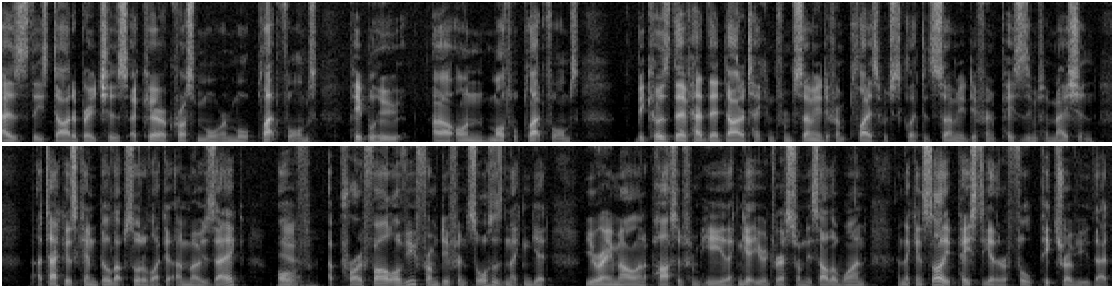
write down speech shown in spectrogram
as these data breaches occur across more and more platforms, people who are on multiple platforms, because they've had their data taken from so many different places, which has collected so many different pieces of information, attackers can build up sort of like a, a mosaic of Yeah. a profile of you from different sources, and they can get your email and a password from here. They can get your address from this other one, and they can slowly piece together a full picture of you that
